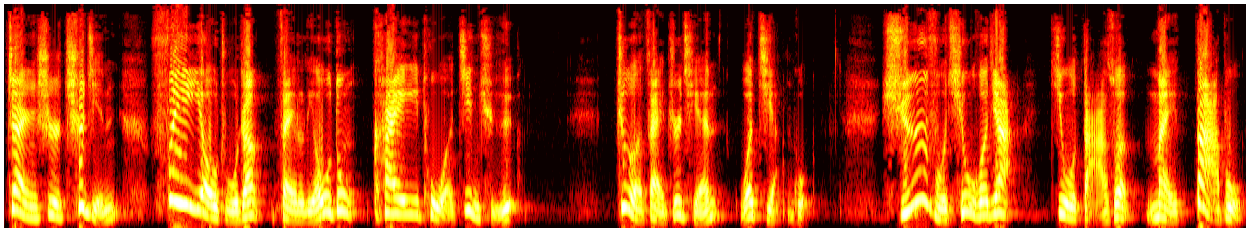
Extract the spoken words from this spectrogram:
战事吃紧，非要主张在辽东开拓进取。这在之前我讲过，巡抚邱和嘉就打算迈大步，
